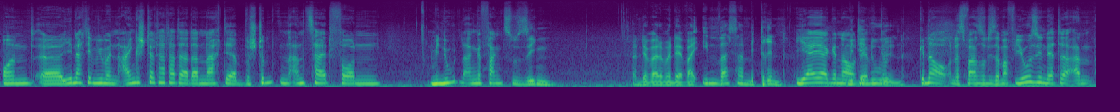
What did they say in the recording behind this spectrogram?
und äh, je nachdem, wie man ihn eingestellt hat, hat er dann nach der bestimmten Anzahl von Minuten angefangen zu singen. Und der, warte mal, der war im Wasser mit drin. Ja, ja, genau. Mit den Der- Nudeln. Genau, und das war so dieser Mafiosi und der hatte an,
